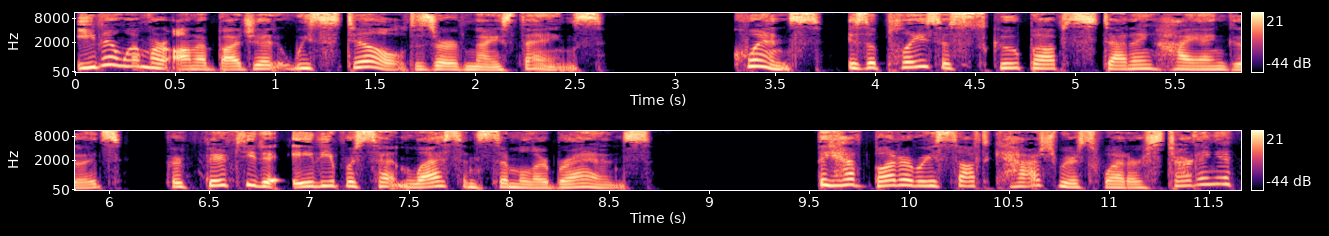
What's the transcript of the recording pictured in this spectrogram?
Even when we're on a budget, we still deserve nice things. Quince is a place to scoop up stunning high-end goods for 50 to 80% less than similar brands. They have buttery soft cashmere sweaters starting at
